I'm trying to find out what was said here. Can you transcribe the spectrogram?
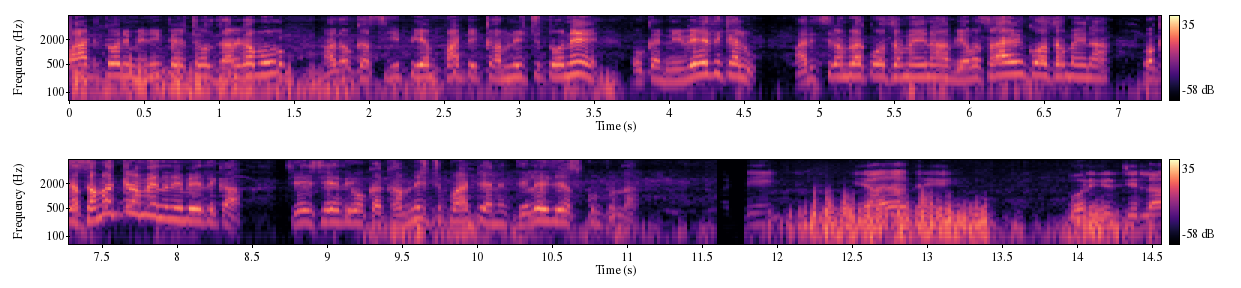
పార్టీతోని మేనిఫెస్టోలు జరగవు. అదొక సిపిఎం పార్టీ కమ్యూనిస్టుతోనే ఒక నివేదికలు పరిశ్రమల కోసమైనా వ్యవసాయం కోసమైనా ఒక సమగ్రమైన నివేదిక చేసేది ఒక కమ్యూనిస్ట్ పార్టీ అని తెలియజేసుకుంటున్నారు యాదాద్రి భువనగిరి జిల్లా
